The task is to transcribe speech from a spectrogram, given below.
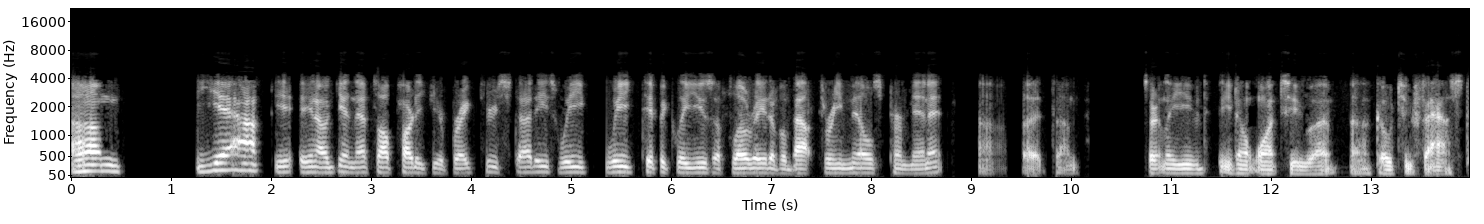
Um, yeah, you, know, again, that's all part of your breakthrough studies. We we typically use a flow rate of about three mils per minute, uh, but um, certainly you you don't want to uh, uh, go too fast.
